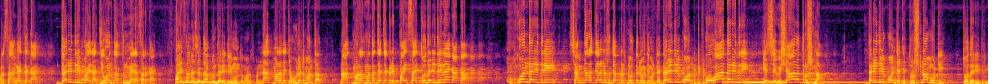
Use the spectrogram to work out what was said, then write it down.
मला सांगायचं काय? दरिद्री पाहिला जिवंत असून मेल्यासारखा आहे. पैसा नसेल तर आपण दरिद्री म्हणतो माणूस. पण नाथ महाराज उलट म्हणतात. नाथ महाराज म्हणतात ज्याच्याकडे पैसा आहे तो दरिद्री नाही काका. कोण दरिद्री? शंकराचार्याने सुद्धा प्रश्न उत्तरेमध्ये म्हटले दरिद्री कोण? कोवा दरिद्री. यश विशाल तृष्णा. दरिद्री कोण? ज्याची तृष्णा मोठी तो दरिद्री.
